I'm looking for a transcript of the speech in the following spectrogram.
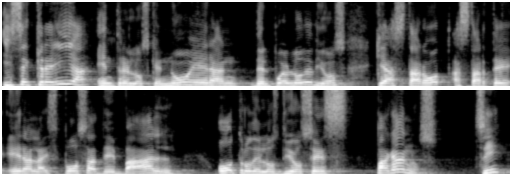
Y se creía entre los que no eran del pueblo de Dios que Astarot, Astarte era la esposa de Baal, otro de los dioses paganos, ¿sí?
